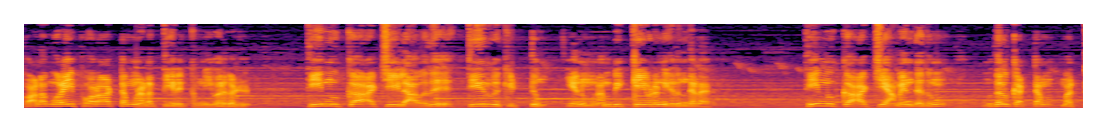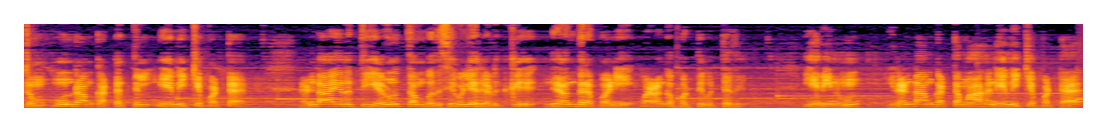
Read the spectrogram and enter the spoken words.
பலமுறை போராட்டம் நடத்தியிருக்கும் இவர்கள் திமுக ஆட்சியிலாவது தீர்வு கிட்டும் எனும் நம்பிக்கையுடன் இருந்தனர். திமுக ஆட்சி அமைந்ததும் முதல் கட்டம் மற்றும் மூன்றாம் கட்டத்தில் நியமிக்கப்பட்ட ரெண்டாயிரத்தி எழுநூற்றம்பது செவிலியர்களுக்கு நிரந்தர பணி வழங்கப்பட்டு விட்டது. எனினும் இரண்டாம் கட்டமாக நியமிக்கப்பட்ட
